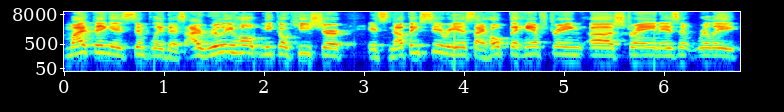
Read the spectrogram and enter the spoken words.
my, thing is simply this. I really hope Nico Hischier, it's nothing serious. I hope the hamstring uh, strain isn't really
